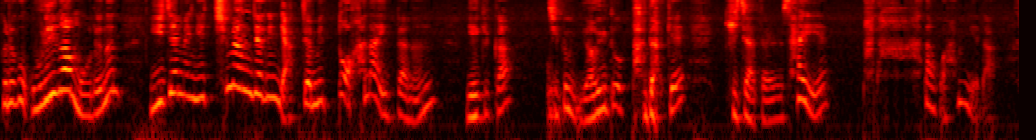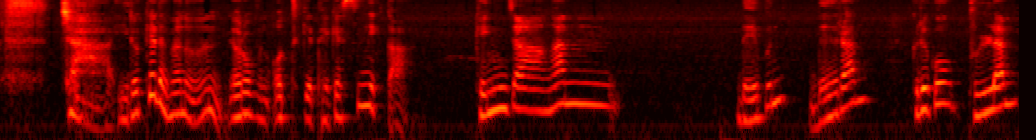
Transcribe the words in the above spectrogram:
그리고 우리가 모르는 이재명의 치명적인 약점이 또 하나 있다는 얘기가 지금 여의도 바닥에 기자들 사이에 바다하다고 합니다. 자, 이렇게 되면은 여러분 어떻게 되겠습니까? 굉장한 내분, 내란, 그리고 분란,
